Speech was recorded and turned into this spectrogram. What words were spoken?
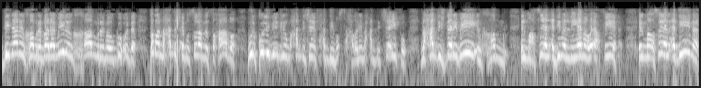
دينان الخمر براميل الخمر موجودة. طبعا ما حدش هيبص لها من الصحابة والكل بيجري ومحدش شايف حد يبص حواليه محدش شايفه. محدش داري بيه الخمر. المعصية القديمة اللي ياما وقع فيها. المعصية القديمة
